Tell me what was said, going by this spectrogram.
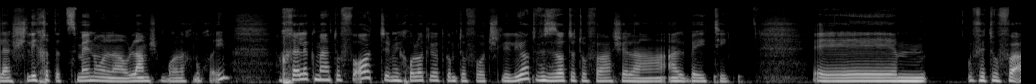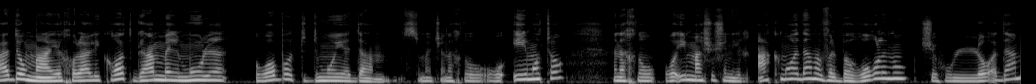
להשליך את עצמנו על העולם שבו אנחנו חיים. חלק מהתופעות הן יכולות להיות גם תופעות שליליות, וזאת התופעה של העל-ביתי. אה, ותופעה דומה יכולה לקרות גם אל מול רובוט דמוי אדם. זאת אומרת שאנחנו רואים אותו, אנחנו רואים משהו שנראה כמו אדם, אבל ברור לנו שהוא לא אדם.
